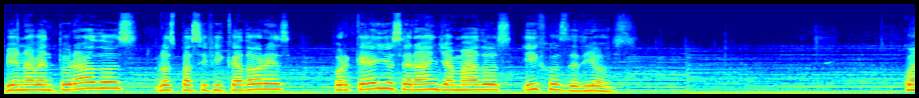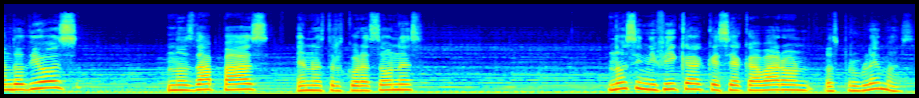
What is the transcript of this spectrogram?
Bienaventurados los pacificadores, porque ellos serán llamados hijos de Dios. Cuando Dios nos da paz en nuestros corazones, no significa que se acabaron los problemas.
